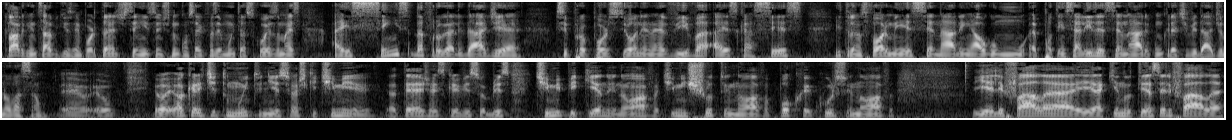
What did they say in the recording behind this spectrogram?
Claro que a gente sabe que isso é importante, sem isso a gente não consegue fazer muitas coisas, mas a essência da frugalidade é se proporcione, né, viva a escassez e transforme esse cenário em algo, é, potencialize esse cenário com criatividade e inovação. É, eu, eu, eu, acredito muito nisso. Eu acho que time, até já escrevi sobre isso. Time pequeno inova, time enxuto inova, pouco recurso inova. E ele fala, e aqui no texto ele fala,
